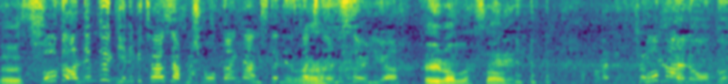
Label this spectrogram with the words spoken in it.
Evet. Volkan annem diyor ki yeni bir tarz yapmış. Volkan kendisine diyor saçlarını söylüyor. Eyvallah. Sağ olun. Çok Volkan, güzel oldu.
